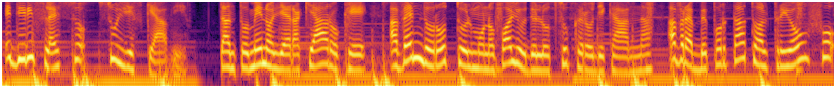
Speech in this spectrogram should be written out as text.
e di riflesso sugli schiavi. Tantomeno gli era chiaro che, avendo rotto il monopolio dello zucchero di canna, avrebbe portato al trionfo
